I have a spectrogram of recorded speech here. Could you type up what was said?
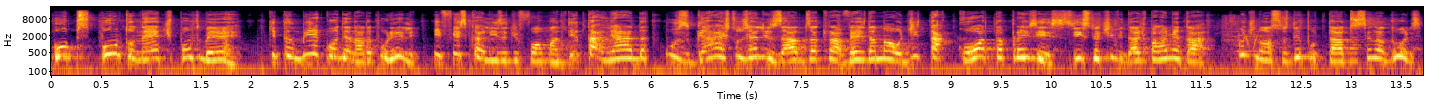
ops.net.br, que também é coordenada por ele e fiscaliza de forma detalhada os gastos realizados através da maldita cota para exercício de atividade parlamentar onde nossos deputados e senadores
